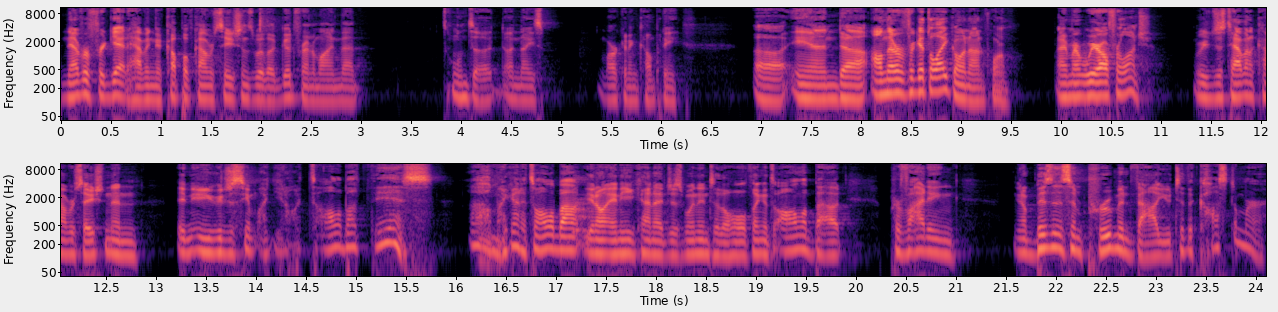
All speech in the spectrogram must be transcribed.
never forget having a couple of conversations with a good friend of mine that owns a, a nice marketing company. Uh, and uh, i'll never forget the light going on for him. I remember we were out for lunch we are just having a conversation and and you could just see him like, you know, it's all about this. Oh my God, it's all about, you know, and he kind of just went into the whole thing. It's all about providing, you know, business improvement value to the customer.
